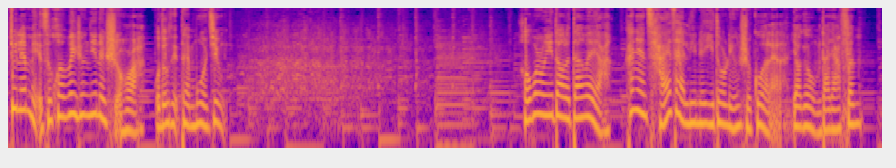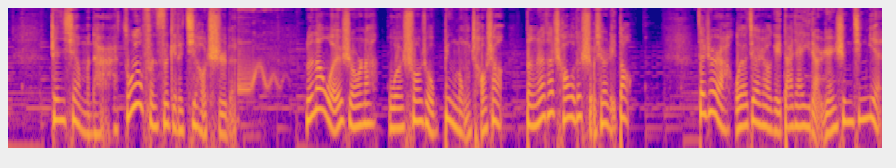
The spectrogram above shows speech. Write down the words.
就连每次换卫生巾的时候啊，我都得戴墨镜。好不容易到了单位啊，看见彩彩拎着一兜零食过来了，要给我们大家分，真羡慕她，总有粉丝给她寄好吃的。轮到我的时候呢，我双手并拢朝上，等着她朝我的手心里倒。在这儿啊，我要介绍给大家一点人生经验，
